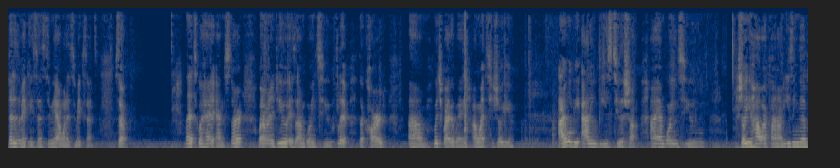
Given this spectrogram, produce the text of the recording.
that doesn't make any sense to me. I want it to make sense. So let's go ahead and start. What I'm going to do is I'm going to flip the card, um, which by the way, I want to show you. I will be adding these to the shop. I am going to show you how I plan on using them,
